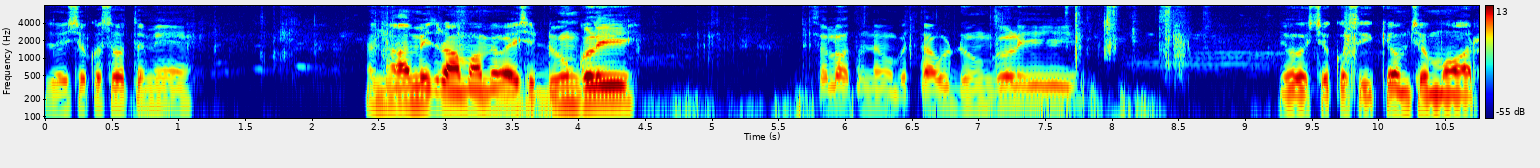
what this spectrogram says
જોઈ શકો છો તમે? ના મિત્રો, આમાં અમે વાય છે ડુંગળી. ચલો, તમને હું બતાવું ડુંગળી. જોઈ શકો છો કેમ છે મોર?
